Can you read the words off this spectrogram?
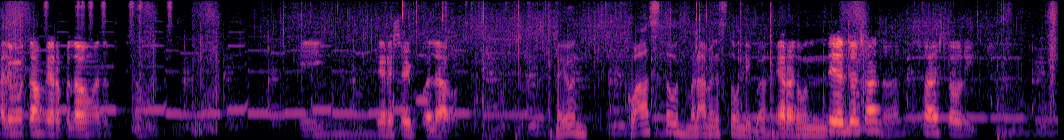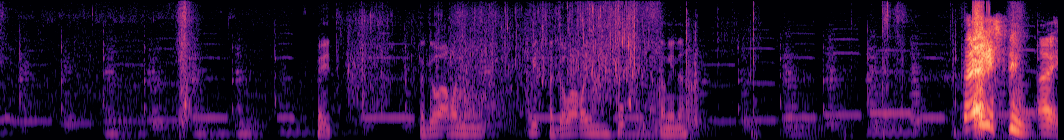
Kalimutan meron pala akong ano. Isang... I-reserve pala ako. Ayun. Kuha ka stone. Marami ka stone, di ba? Meron. Stone. Hindi, doon sa ano, sa storage. Wait. Nagawa ko nung... Wait, nagawa ko yung hook. Tangina. Ay! Ay!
